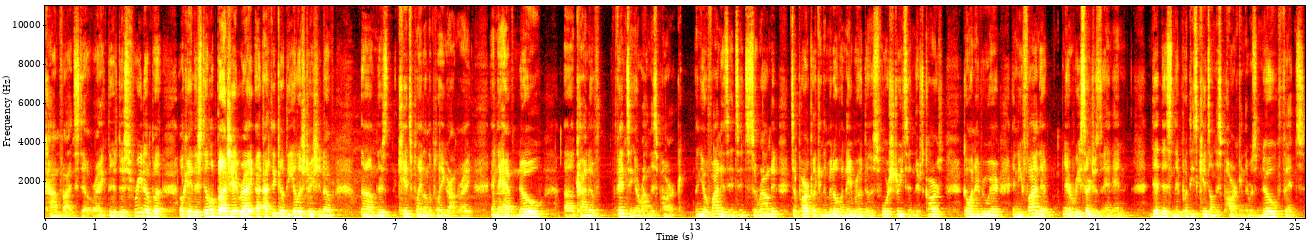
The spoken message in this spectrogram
confines still, right? There's there's freedom, but okay, there's still a budget, right? I, I think of the illustration of um, there's kids playing on the playground, right? And they have no uh, kind of fencing around this park. And you'll find is it's it's surrounded. It's a park like in the middle of a neighborhood. There's four streets and there's cars going everywhere. And you find that you know, researchers and, and did this and they put these kids on this park and there was no fence.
